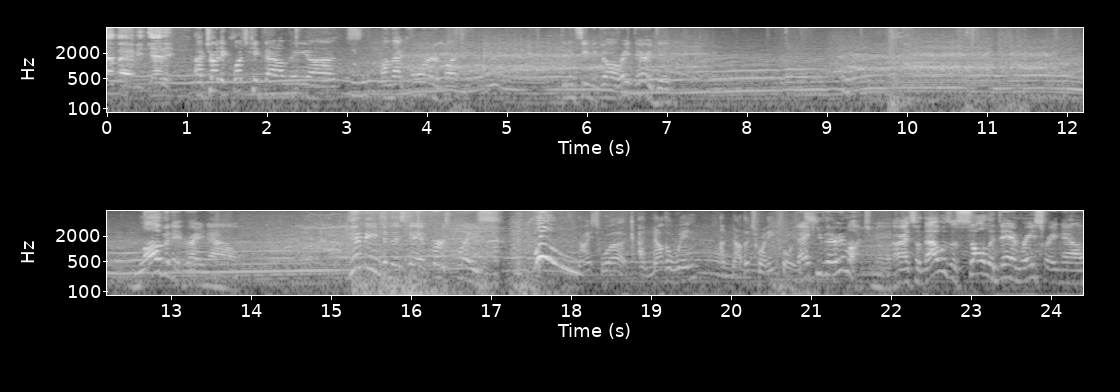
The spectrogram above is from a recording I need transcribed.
Yeah, baby, get it! I tried to clutch kick that on the uh, on that corner, but didn't seem to go. Right there, it did. Loving it right now. Get me into this damn first place. Woo! Nice work. Another win, another 20 points. Thank you very much, man. All right, so that was a solid damn race right now.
